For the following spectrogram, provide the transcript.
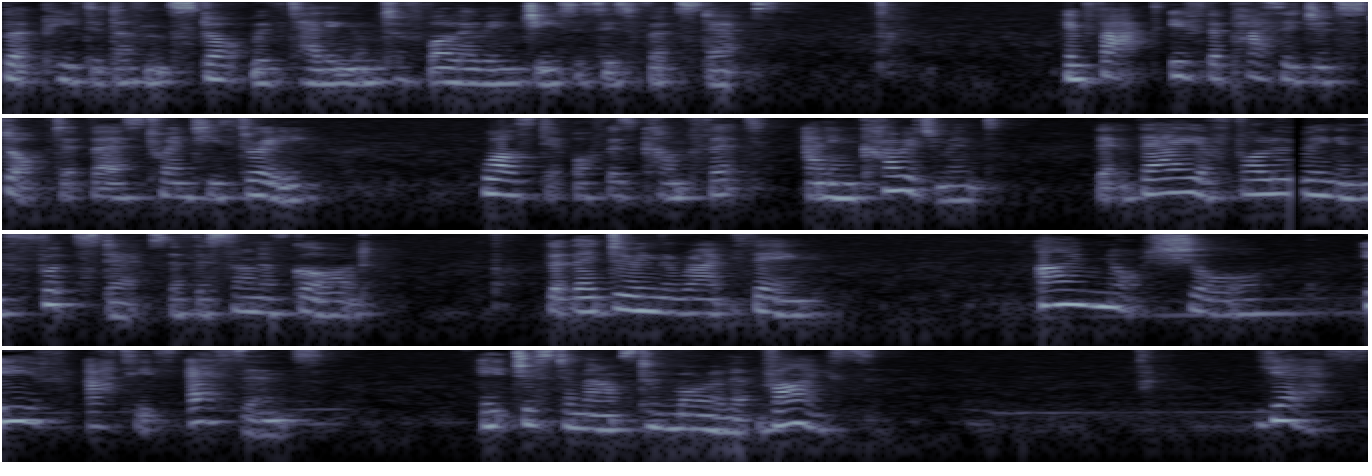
But Peter doesn't stop with telling them to follow in Jesus' footsteps. In fact, if the passage had stopped at verse 23, whilst it offers comfort and encouragement that they are following in the footsteps of the Son of God, that they're doing the right thing, I'm not sure if at its essence it just amounts to moral advice. Yes,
